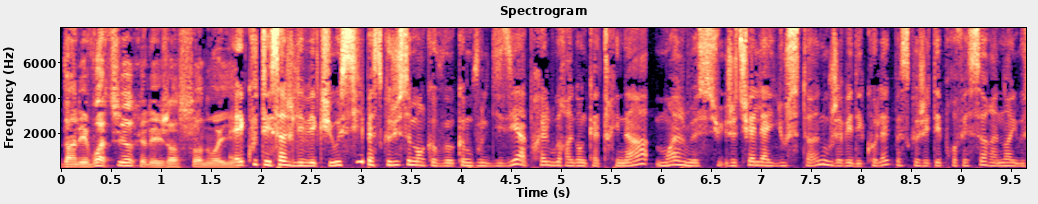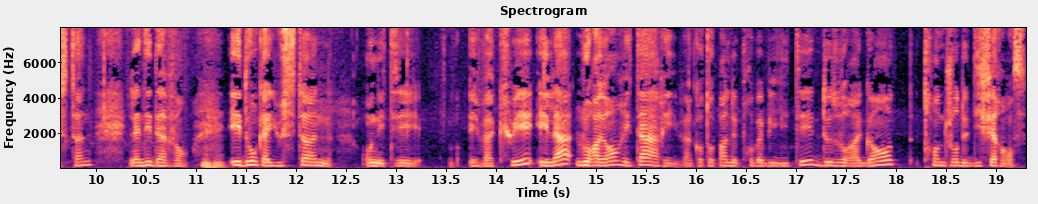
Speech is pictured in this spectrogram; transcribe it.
dans les voitures que les gens se sont noyés. Écoutez, ça, je l'ai vécu aussi parce que justement, comme vous, comme vous le disiez, après l'ouragan Katrina, moi, je me suis, je suis allée à Houston où j'avais des collègues parce que j'étais professeur un an à Houston l'année d'avant. Mhm. Et donc, à Houston, on était évacués. Et là, l'ouragan Rita arrive. Hein, quand on parle de probabilité, deux ouragans, 30 jours de différence.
